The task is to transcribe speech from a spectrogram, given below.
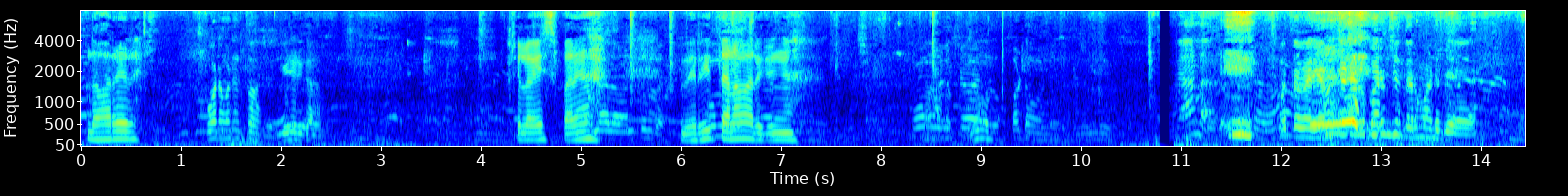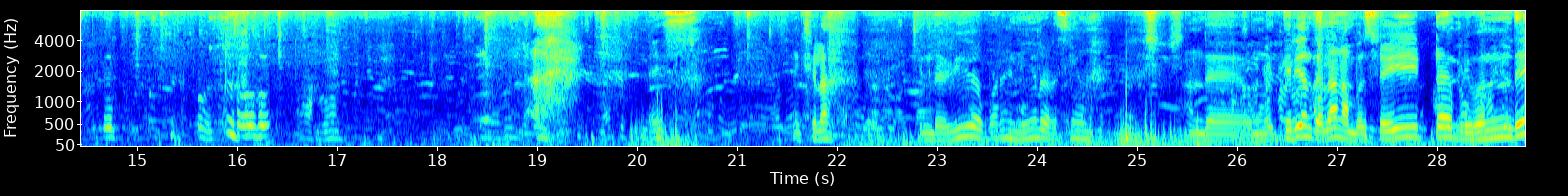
இந்த வர சில வயசு பாருங்க. வெறித்தனமா இருக்குங்க. ஆக்சுவலாக இந்த வியூவை பாருங்கள் நீங்களும் ரசிக்கணும் அந்த உங்களுக்கு தெரியும் தெரியல நம்ம ஸ்ட்ரெயிட்டாக இப்படி வந்து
